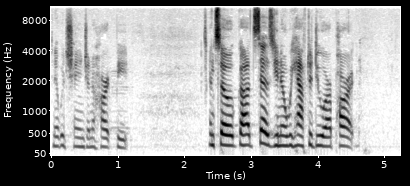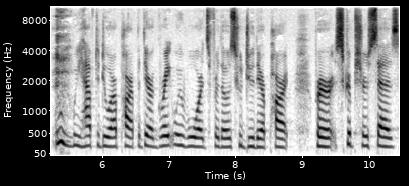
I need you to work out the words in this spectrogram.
And it would change in a heartbeat. And so God says, you know, we have to do our part. we have to do our part, but there are great rewards for those who do their part. For scripture says,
